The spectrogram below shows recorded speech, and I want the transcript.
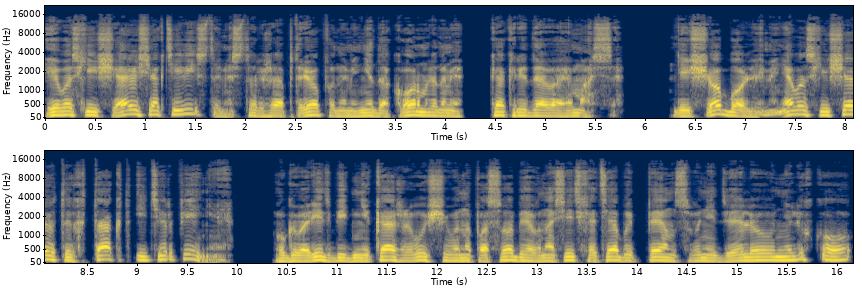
и восхищаюсь активистами, столь же обтрепанными, недокормленными, как рядовая масса. Еще более меня восхищают их такт и терпение. Уговорить бедняка, живущего на пособие, вносить хотя бы пенс в неделю нелегко.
